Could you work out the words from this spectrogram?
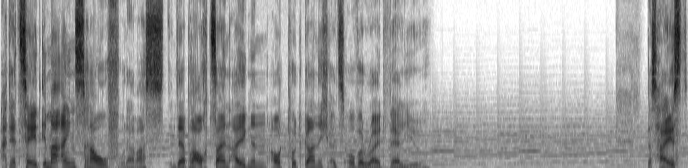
Ah, der zählt immer eins rauf, oder was? Der braucht seinen eigenen Output gar nicht als Override Value. Das heißt,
